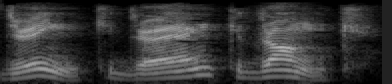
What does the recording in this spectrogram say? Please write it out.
drink, drank, drunk.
